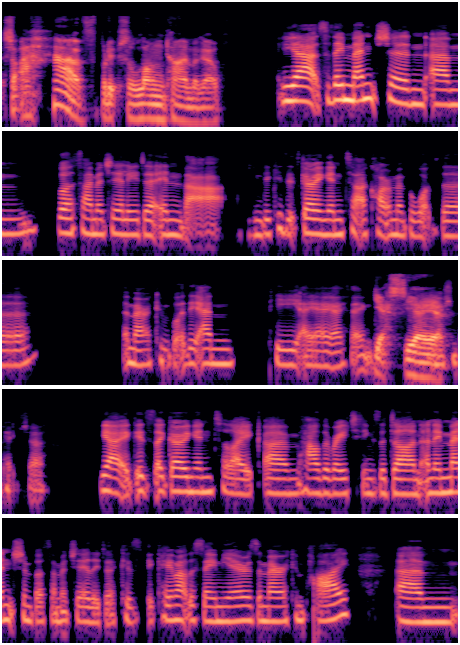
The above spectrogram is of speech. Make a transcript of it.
so I have, but it was a long time ago. Yeah, so they mention um But I'm a Cheerleader in that because it's going into I can't remember what the American but the MPAA I think Yes, yeah, yeah. motion picture. Yeah, it, it's like going into like um how the ratings are done, and they mentioned But I'm a Cheerleader because it came out the same year as American Pie, um,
